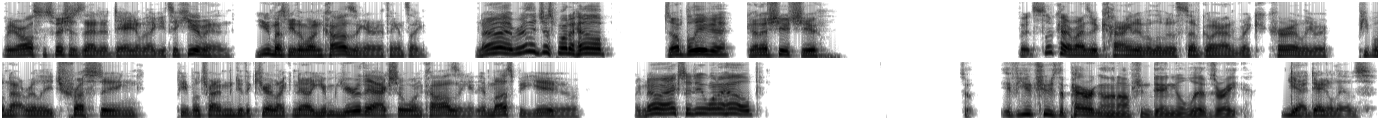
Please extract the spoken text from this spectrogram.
they're all suspicious that uh, Daniel like it's a human. You must be the one causing everything. It's like, no, I really just want to help. Don't believe you. Gonna shoot you. But it still kind of reminds me kind of a little bit of stuff going on like currently, where people not really trusting people trying to do the cure. Like, no, you're you're the actual one causing it. It must be you. Like, no, I actually do want to help. So if you choose the Paragon option, Daniel lives, right? Yeah, Daniel lives.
